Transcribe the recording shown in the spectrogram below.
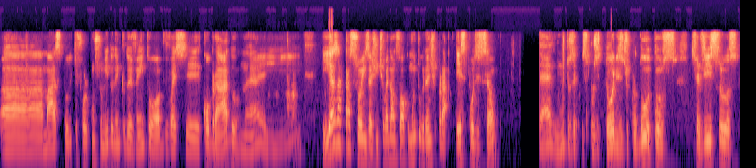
Uh, mas tudo que for consumido dentro do evento, óbvio, vai ser cobrado, né? E, e as atrações, a gente vai dar um foco muito grande para exposição, né? Muitos expositores de produtos, serviços.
